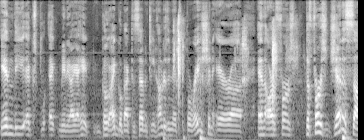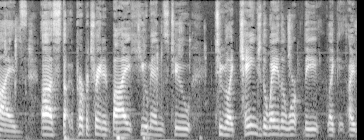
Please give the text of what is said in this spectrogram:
in the expl- I mean, I, hate go. I go back to 1700s in the exploration era, and our first, the first genocides uh, st- perpetrated by humans to, to like change the way the world, the like I,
